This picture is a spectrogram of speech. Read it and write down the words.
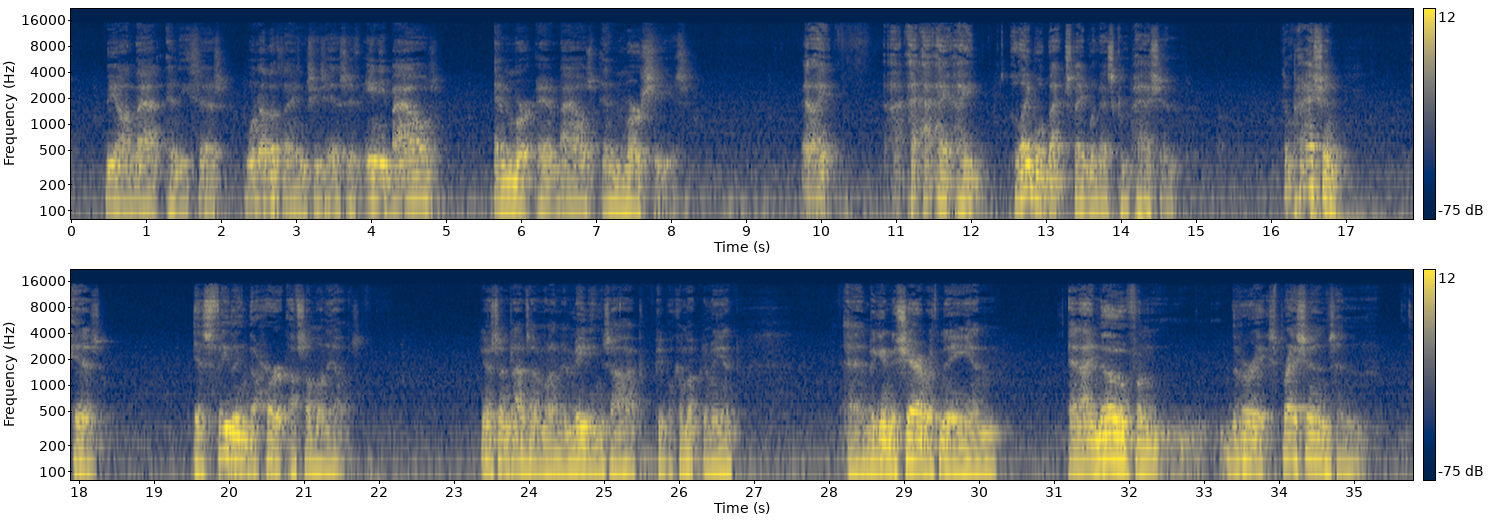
beyond that and he says, one other thing, he says, if any bows and, mer- and bows and mercies. And I, I, I, I labeled that statement as compassion. Compassion is, is feeling the hurt of someone else. You know, sometimes I'm, when I'm in meetings, I'll have people come up to me and and begin to share with me and and I know from the very expressions and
